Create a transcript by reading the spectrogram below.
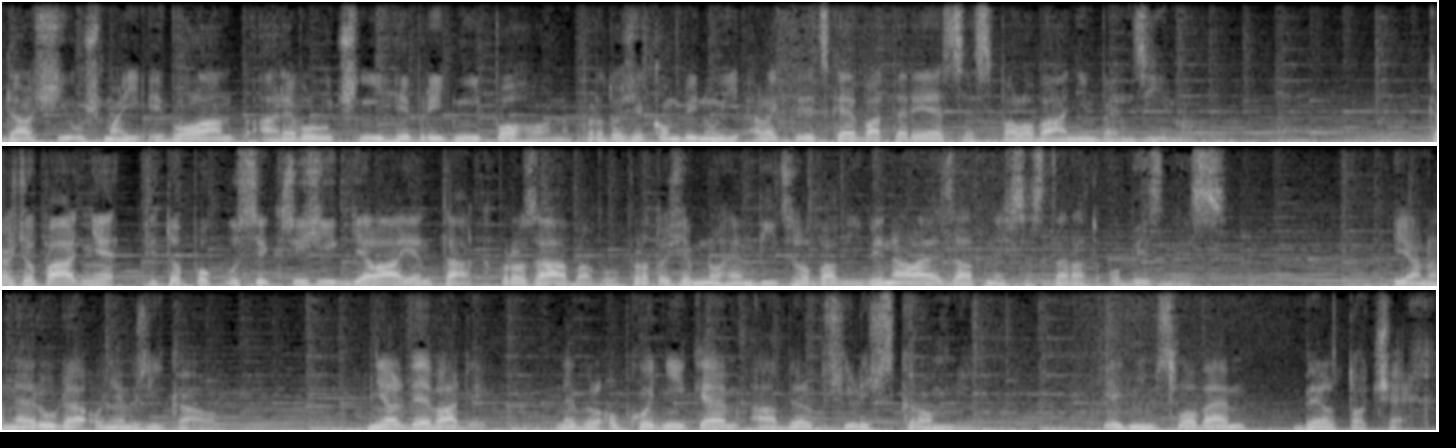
Další už mají i volant a revoluční hybridní pohon, protože kombinují elektrické baterie se spalováním benzínu. Každopádně tyto pokusy Křižík dělá jen tak pro zábavu, protože mnohem víc ho baví vynalézat, než se starat o biznis. Jan Neruda o něm říkal. Měl dvě vady. Nebyl obchodníkem a byl příliš skromný. Jedním slovem, byl to Čech.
